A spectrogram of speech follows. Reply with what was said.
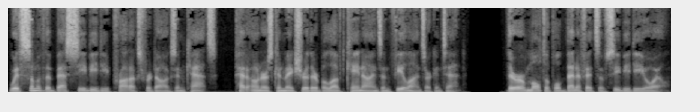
With some of the best CBD products for dogs and cats, pet owners can make sure their beloved canines and felines are content. There are multiple benefits of CBD oil.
